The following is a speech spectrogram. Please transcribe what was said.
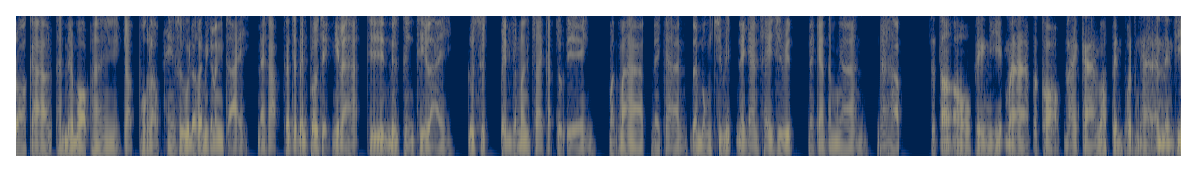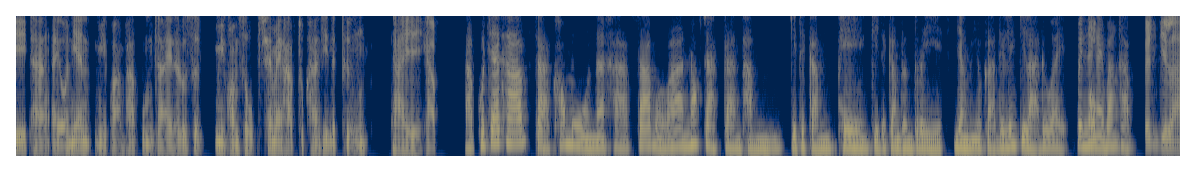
รเก้าท่านได้มอบให้กับพวกเราให้สู้แล้วก็มีกำลังใจนะครับก็จะเป็นโปรเจกต์นี้แหละฮะที่นึกถึงที่ไรรู้สึกเป็นกำลังใจกับตัวเองมาก ๆ ในการดำรงชีวิตในการใช้ชีวิตในการทำงานนะครับ จะต้องเอาเพลงนี้มาประกอบรายการว่าเป็นผลงานอันหนึ่งที่ทางไอโอเนียนมีความภาคภูมิใจและรู้สึกมีความสุขใช่ไหมครับ ทุกครั้งที่นึกถึง ใช่ครับครับคุณแจ๊คครับจากข้อมูลนะครับ ทราบมาว่านอกจากการทำกิจกรรมเพลง กิจกรรมดนตรี ยังมีโอกาสได้เล่นกีฬาด้วย เป็นยังไงบ้างครับ เล่นกีฬา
